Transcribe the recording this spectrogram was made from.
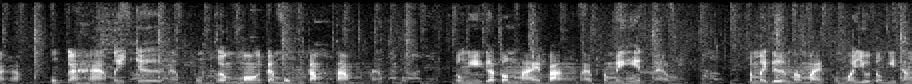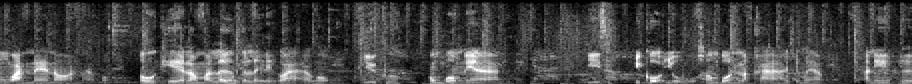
นะครับ ผมก็หาไม่เจอนะผมก็มองแต่มุมต่ำๆนะครับตรงนี้ก็ต้นไม้บังนะครับก็ไม่เห็นแล้วถ้าไม่เดินมาใหม่ ผมว่าอยู่ตรงนี้ทั้งวันแน่นอนนะครับผมโอเคเรามาเริ่มกันเลยดีกว่าครับผมยูโกของผมเนี่ยมิโกอยู่ข้างบนหลังคาใช่ไหมครับ อันนี้คือ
